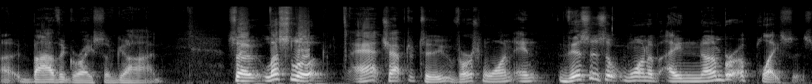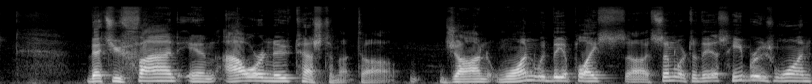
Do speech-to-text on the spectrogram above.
uh, by the grace of God. So let's look at chapter 2, verse 1, and this is a, one of a number of places that you find in our New Testament. Uh, John 1 would be a place uh, similar to this. Hebrews 1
